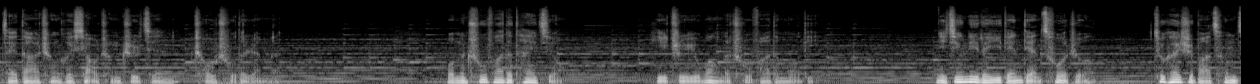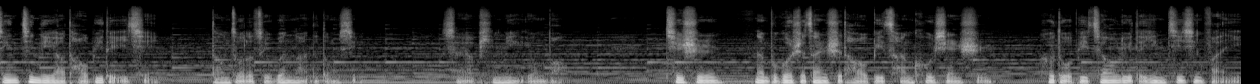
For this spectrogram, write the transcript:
在大城和小城之间踌躇的人们。我们出发的太久，以至于忘了出发的目的。你经历了一点点挫折，就开始把曾经尽力要逃避的一切，当做了最温暖的东西，想要拼命拥抱。其实，那不过是暂时逃避残酷现实，和躲避焦虑的应激性反应。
